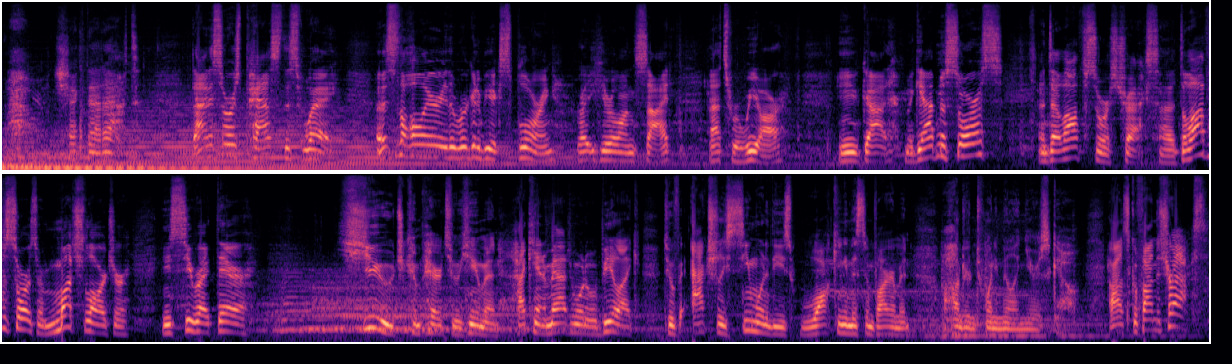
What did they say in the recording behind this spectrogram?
Wow, check that out. Dinosaurs passed this way. Now, this is the whole area that we're gonna be exploring right here alongside. That's where we are. And you've got Megapnosaurus and Dilophosaurus tracks. Uh, are much larger. You see right there, huge compared to a human. I can't imagine what it would be like to have actually seen one of these walking in this environment 120 million years ago. All right, let's go find the tracks.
